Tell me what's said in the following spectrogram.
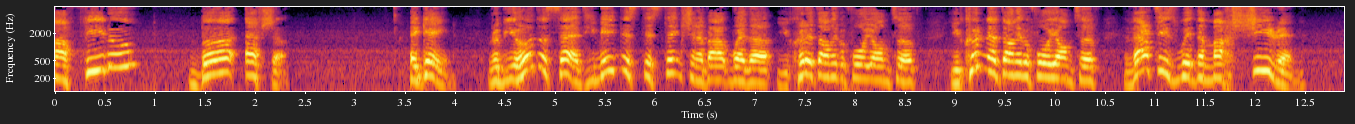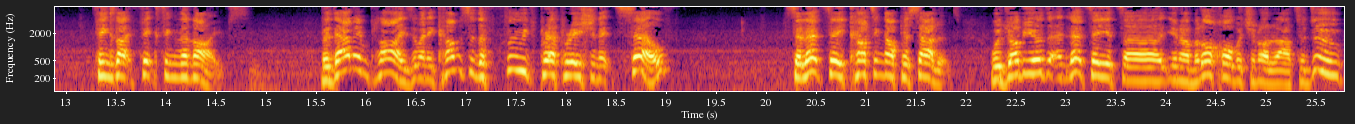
Afilu Ber Efsha. Again, Rabbi Yehuda said he made this distinction about whether you could have done it before Yom Tov, you couldn't have done it before Yom Tov. That is with the machshirin, things like fixing the knives. But that implies that when it comes to the food preparation itself, so let's say cutting up a salad, would Rabbi Yehuda, let's say it's a you know melocha which you're not allowed to do.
